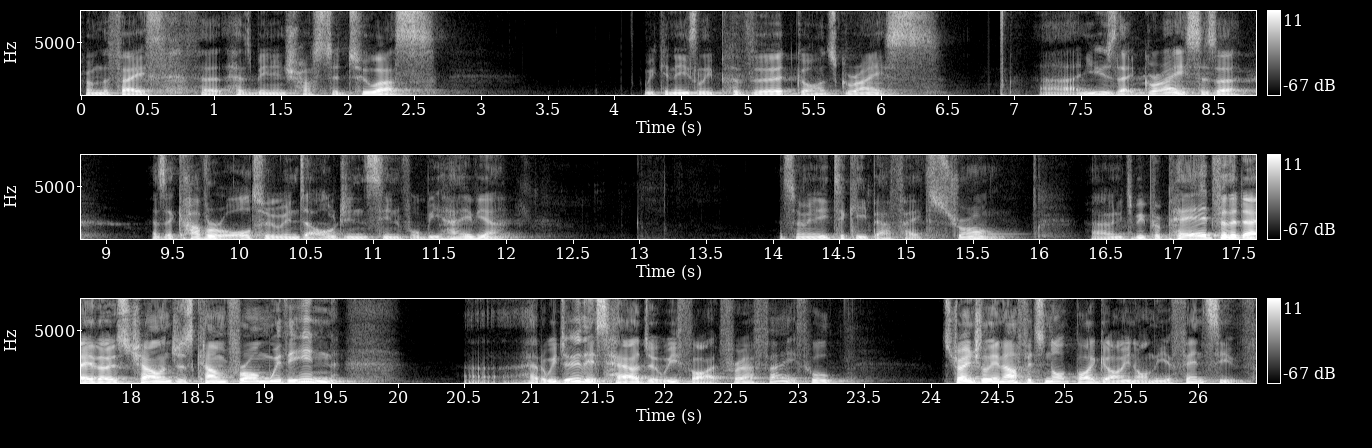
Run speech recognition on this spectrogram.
from the faith that has been entrusted to us. We can easily pervert God's grace uh, and use that grace as a, as a coverall to indulge in sinful behavior. And so we need to keep our faith strong. Uh, we need to be prepared for the day those challenges come from within. Uh, how do we do this? How do we fight for our faith? Well, Strangely enough, it's not by going on the offensive.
